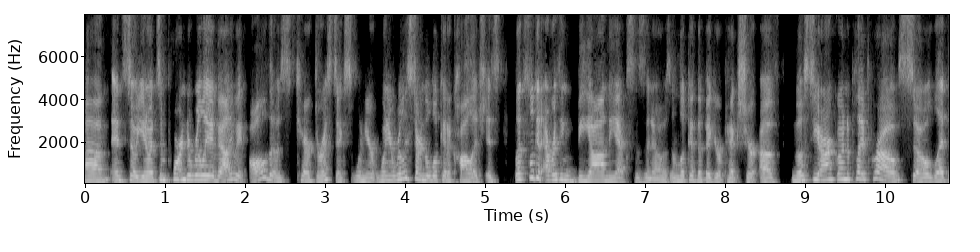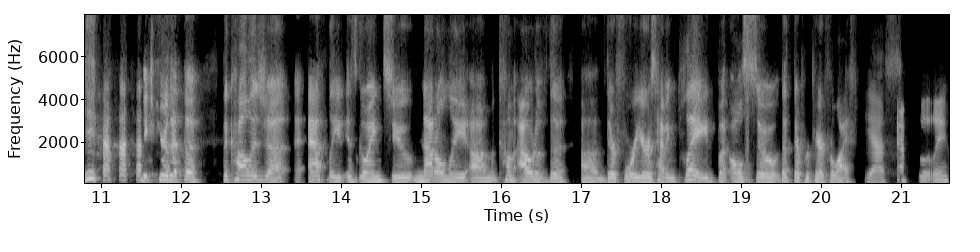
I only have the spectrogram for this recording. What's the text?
Um, and so, you know, it's important to really evaluate all those characteristics when you're when you're really starting to look at a college. Is let's look at everything beyond the X's and O's and look at the bigger picture of most of you aren't going to play pro. So let's yeah. make sure that the the college uh, athlete is going to not only um, come out of the um, their four years having played, but also that they're prepared for life. Yes, absolutely.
